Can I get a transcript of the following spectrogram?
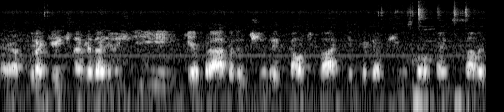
É, por aqui a gente, na verdade, antes de quebrar, fazer o time breakout lá, que é pegar o time e colocar em salas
